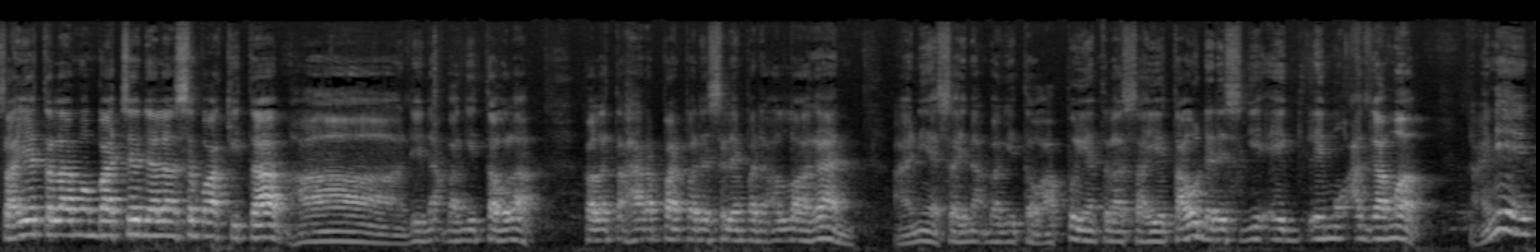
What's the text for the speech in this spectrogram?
Saya telah membaca dalam sebuah kitab. Ha, dia nak bagi tahulah. Kalau tak harapan pada selain pada Allah kan. Ha, ini yang saya nak bagi tahu. Apa yang telah saya tahu dari segi ilmu agama. Nah, ha, ini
